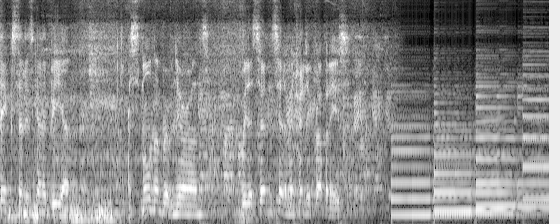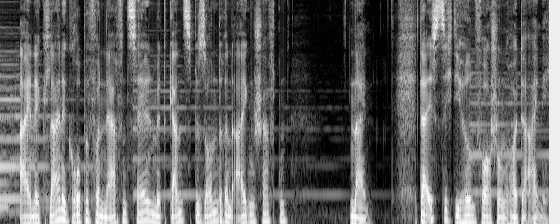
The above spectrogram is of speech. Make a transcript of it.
thinks that it's going to be um, a small number of neurons with a certain set of intrinsic properties. Eine kleine Gruppe von Nervenzellen mit ganz besonderen Eigenschaften? Nein, da ist sich die Hirnforschung heute einig.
